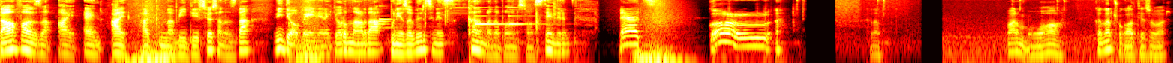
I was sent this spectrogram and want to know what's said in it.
Daha fazla I and I hakkında video istiyorsanız da video beğenerek yorumlarda bunu yazabilirsiniz. Kanalıma da abone olursanız sevinirim. Let's go. Bakalım. Var mı? Oha. Ne kadar çok altyazı var.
